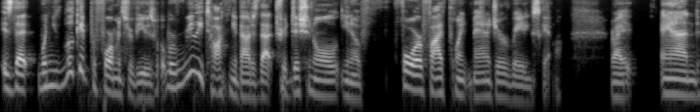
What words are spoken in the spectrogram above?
is that when you look at performance reviews, what we're really talking about is that traditional, you know, four or five point manager rating scale, right? And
